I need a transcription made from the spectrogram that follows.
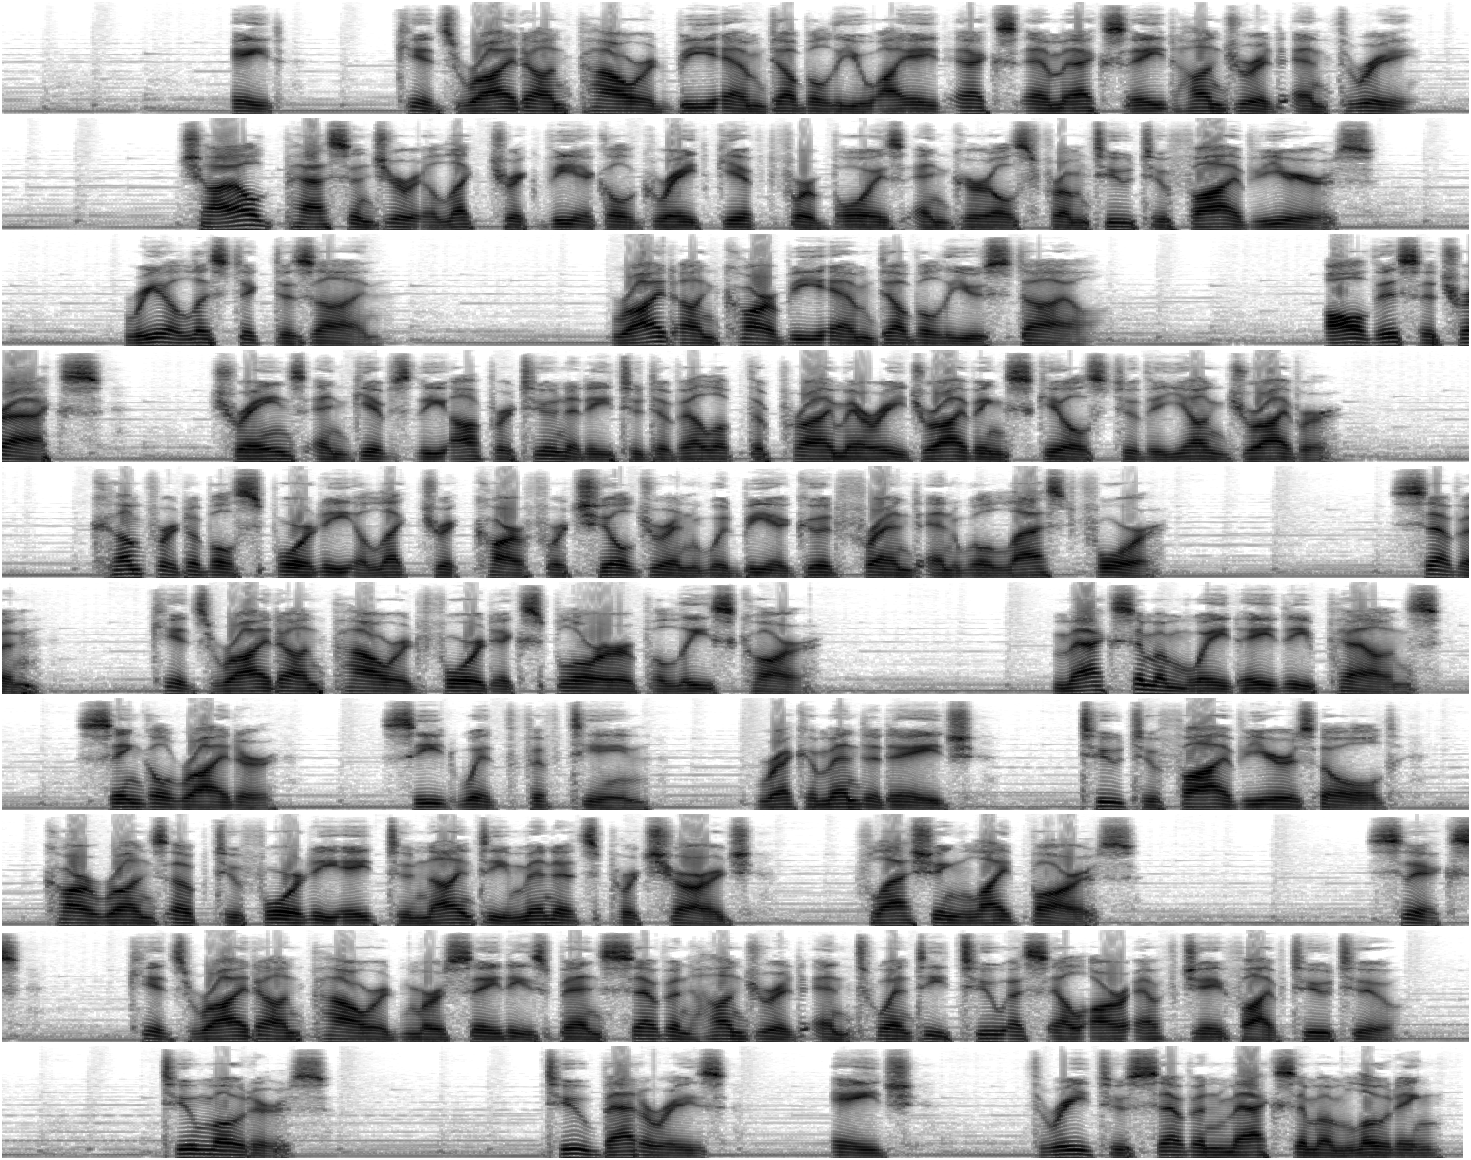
8. Kids Ride On Powered BMW i8X MX803. Child Passenger Electric Vehicle Great gift for boys and girls from 2 to 5 years. Realistic design. Ride on car BMW style. All this attracts, trains and gives the opportunity to develop the primary driving skills to the young driver. Comfortable sporty electric car for children would be a good friend and will last for 7. Kids ride on powered Ford Explorer police car. Maximum weight 80 pounds, single rider, seat width 15, recommended age, 2 to 5 years old, car runs up to 48 to 90 minutes per charge, flashing light bars. 6. Kids ride on powered Mercedes-Benz 722 SLR FJ522. 2 motors. 2 batteries, age, 3 to 7 maximum loading,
